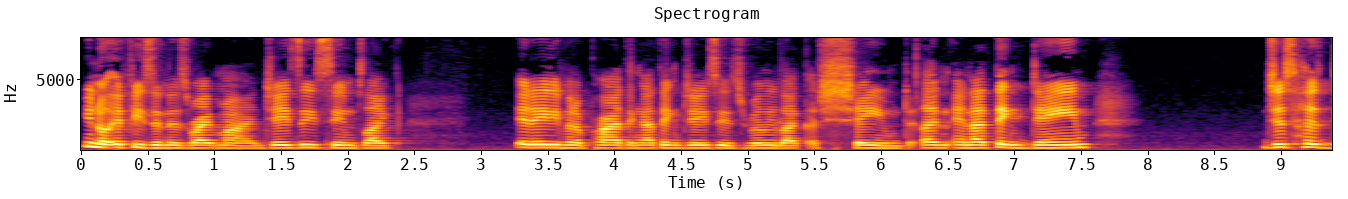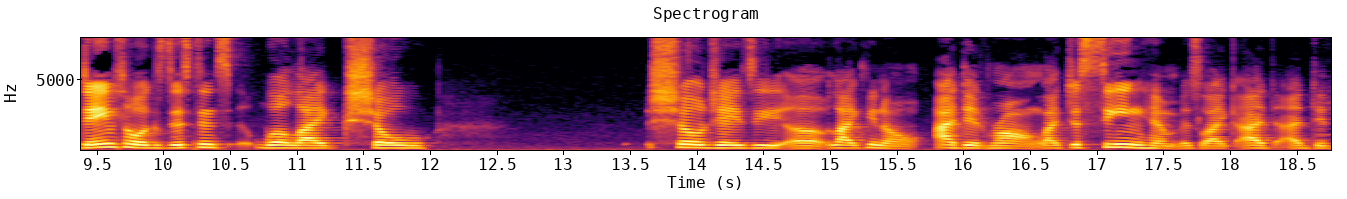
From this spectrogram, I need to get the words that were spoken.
you know if he's in his right mind jay-z seems like it ain't even a pride thing i think jay-z is really like ashamed and, and i think dame just his dame's whole existence will like show show Jay-Z uh like you know I did wrong like just seeing him is like I I did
